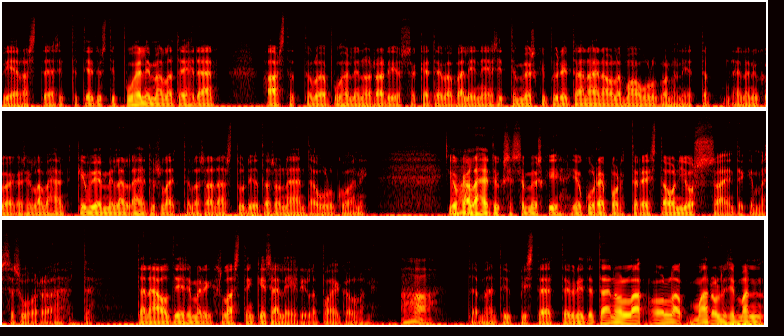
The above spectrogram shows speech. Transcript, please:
vierasta, ja sitten tietysti puhelimella tehdään haastatteluja, puhelin on radiossa kätevä väline, ja sitten myöskin pyritään aina olemaan ulkona, niin että näillä nykyaikaisilla vähän kevyemmillä lähetyslaitteilla saadaan studiotason ääntä ulkoa, niin joka Aha. lähetyksessä myöskin joku reportereista on jossain tekemässä suoraan. Että tänään oltiin esimerkiksi lasten kesäleirillä paikalla. Niin Aha. Tämän tyyppistä, että yritetään olla, olla mahdollisimman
